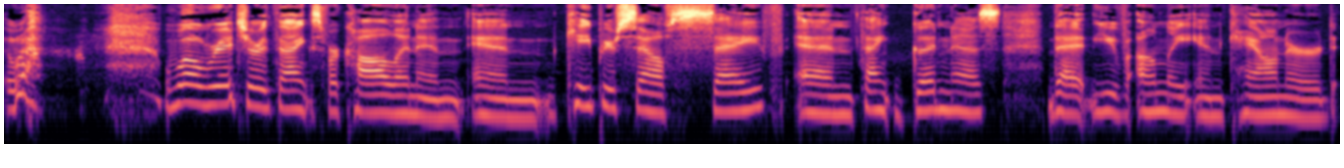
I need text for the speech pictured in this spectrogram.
Well, well, Richard, thanks for calling and, and keep yourself safe. And thank goodness that you've only encountered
